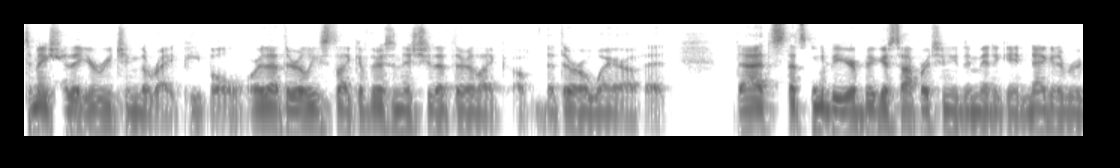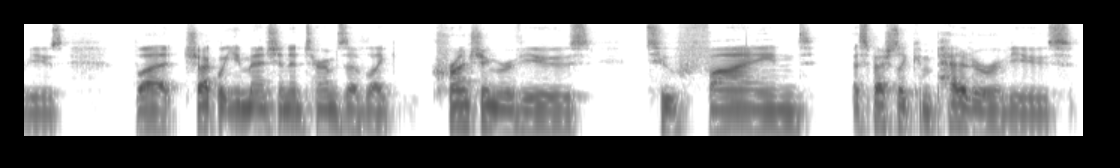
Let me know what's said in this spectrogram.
to make sure that you're reaching the right people or that they're at least like if there's an issue that they're like oh, that they're aware of it. That's that's going to be your biggest opportunity to mitigate negative reviews. But chuck what you mentioned in terms of like crunching reviews to find especially competitor reviews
